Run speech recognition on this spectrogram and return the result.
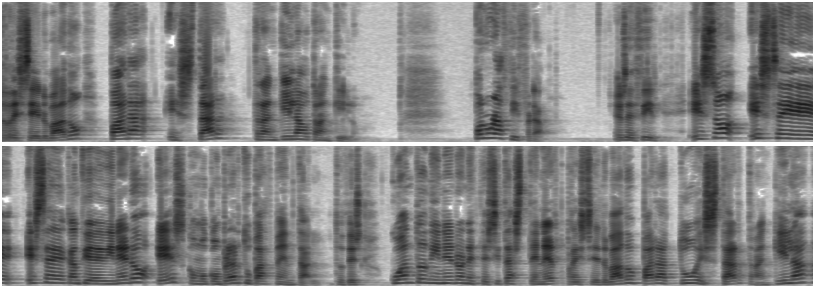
reservado para estar tranquila o tranquilo? Pon una cifra. Es decir, eso, ese, esa cantidad de dinero es como comprar tu paz mental. Entonces, ¿cuánto dinero necesitas tener reservado para tú estar tranquila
